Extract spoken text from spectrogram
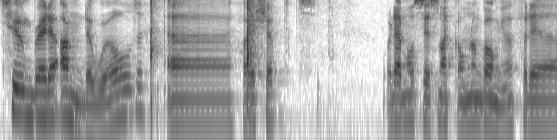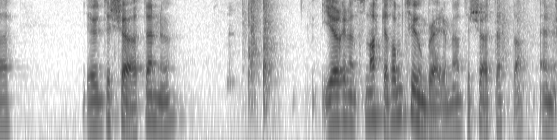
Tomb Raider Underworld uh, har jag köpt. Och det måste jag snacka om någon gånger, för det... Jag har ju inte kört ännu. Jag har redan snackat om Tomb Raider, men jag har inte kört detta ännu.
